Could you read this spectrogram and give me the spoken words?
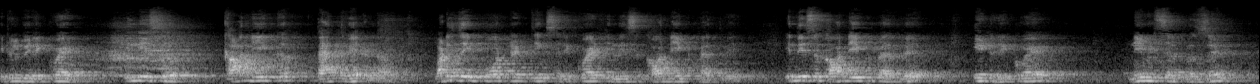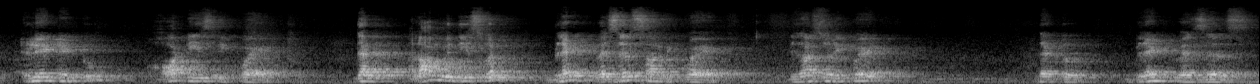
It will be required in this uh, cardiac pathway and all. What is the important things required in this cardiac pathway? In this cardiac pathway, it required name itself present related to heart is required. Then along with this one, blood vessels are required. It is also required that uh, blood vessels,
